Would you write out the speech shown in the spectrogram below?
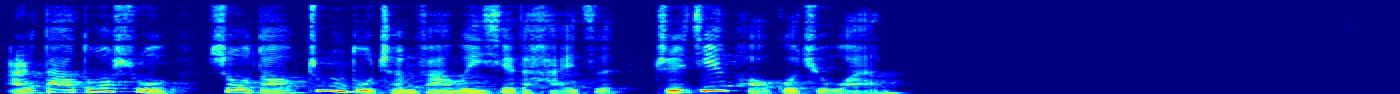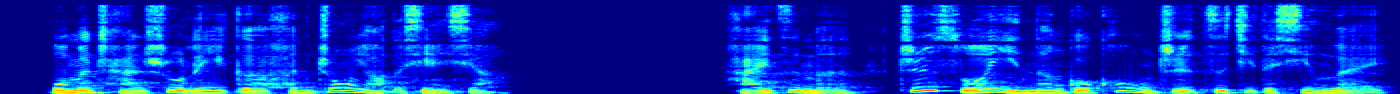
而大多数受到重度惩罚威胁的孩子直接跑过去玩。我们阐述了一个很重要的现象：孩子们之所以能够控制自己的行为，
